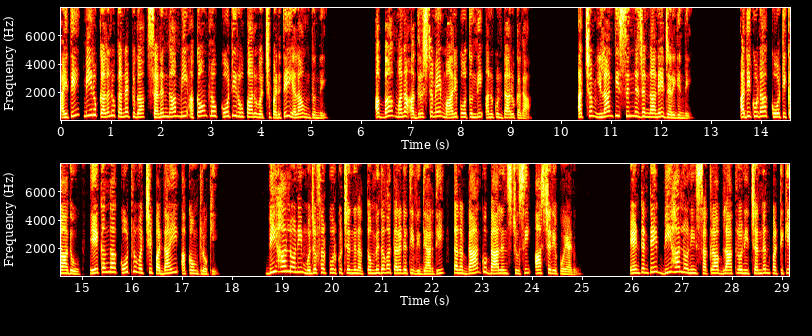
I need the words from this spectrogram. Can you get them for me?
అయితే మీరు కలలు కన్నట్టుగా సడన్గా మీ అకౌంట్లో కోటి రూపాయలు వచ్చి పడితే ఎలా ఉంటుంది? అబ్బా మన అదృష్టమే మారిపోతుంది అనుకుంటారు కదా. అచ్చం ఇలాంటి సిన్ నిజంగానే జరిగింది. అది కూడా కోటి కాదు ఏకంగా కోట్లు వచ్చి పడ్డాయి అకౌంట్లోకి. బీహార్లోని ముజఫర్పూర్కు చెందిన తొమ్మిదవ తరగతి విద్యార్థి తన బ్యాంకు బ్యాలెన్స్ చూసి ఆశ్చర్యపోయాడు. ఏంటంటే బీహార్లోని సక్రా బ్లాక్లోని చందన్పట్టికి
